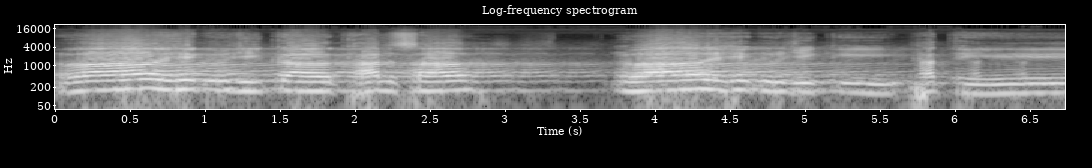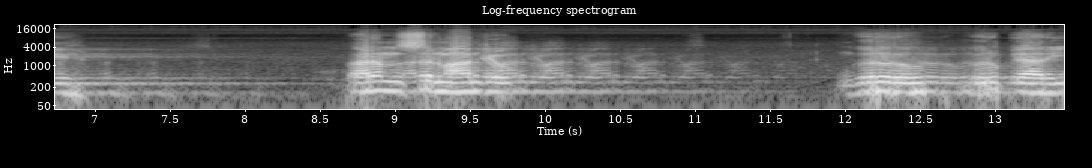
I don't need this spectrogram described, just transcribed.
ਵਾਹਿਗੁਰੂ ਜੀ ਕਾ ਖਾਲਸਾ, ਵਾਹਿਗੁਰੂ ਜੀ ਕੀ ਫਤਿਹ। ਪਰਮ ਸਨਮਾਨਯੋਗ ਗੁਰੂ ਰੂਪ ਗੁਰੂ ਪਿਆਰੀ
